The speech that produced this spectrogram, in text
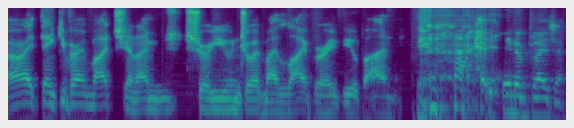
All right. Thank you very much. And I'm sure you enjoyed my library view behind me. it's been a pleasure.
